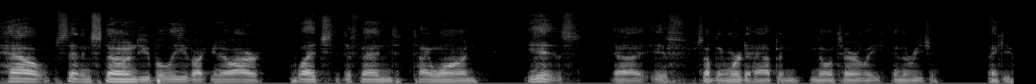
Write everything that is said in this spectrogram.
how set in stone do you believe our, you know, our pledge to defend Taiwan is uh, if something were to happen militarily in the region? Thank you.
